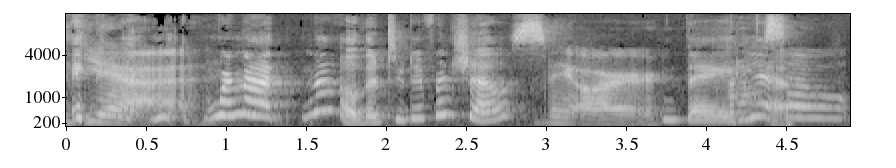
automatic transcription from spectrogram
Like, Yeah. we're not. No, they're two different shows. they are. They But yeah also,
